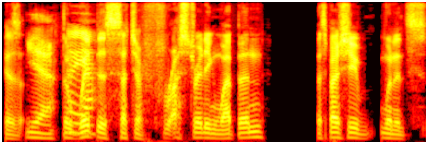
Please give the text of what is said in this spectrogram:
because Yeah, the Oh, whip is such a frustrating weapon, especially when it's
